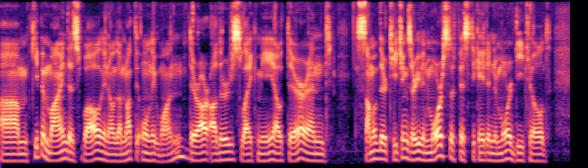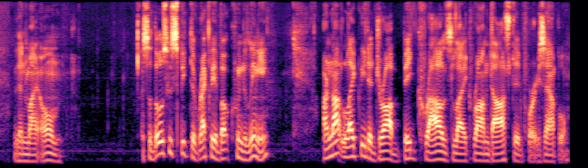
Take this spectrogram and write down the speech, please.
Um, keep in mind as well, you know, I'm not the only one. There are others like me out there, and some of their teachings are even more sophisticated and more detailed than my own. So, those who speak directly about Kundalini are not likely to draw big crowds like Ram Dass did, for example.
